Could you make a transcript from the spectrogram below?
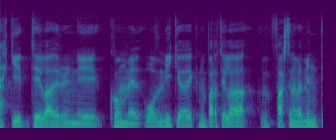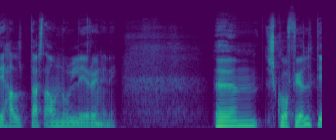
ekki til að rauninni koma með ofur mikið eignum, bara til að fastina verð myndi haldast á nulli í rauninni Um, sko fjöldi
